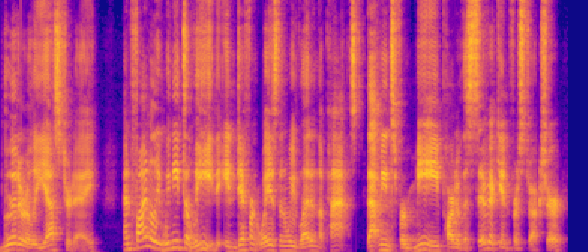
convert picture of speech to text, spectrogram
literally yesterday and finally, we need to lead in different ways than we've led in the past. That means for me, part of the civic infrastructure,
